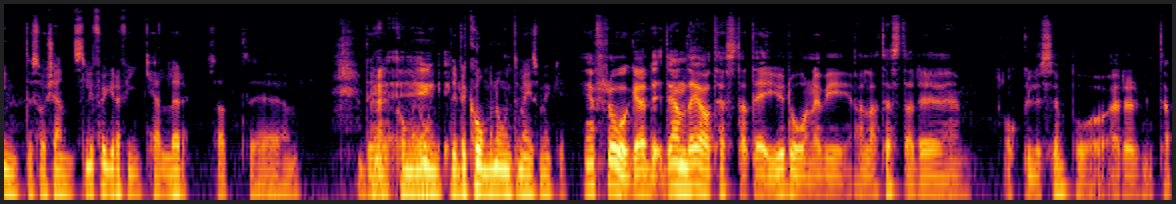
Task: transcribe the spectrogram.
inte så känslig för grafik heller. Så att eh, det, kommer nog, eh, inte- det bekommer nog inte mig så mycket. En fråga, det, det enda jag har testat är ju då när vi alla testade Oculusen på RR Meetup.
